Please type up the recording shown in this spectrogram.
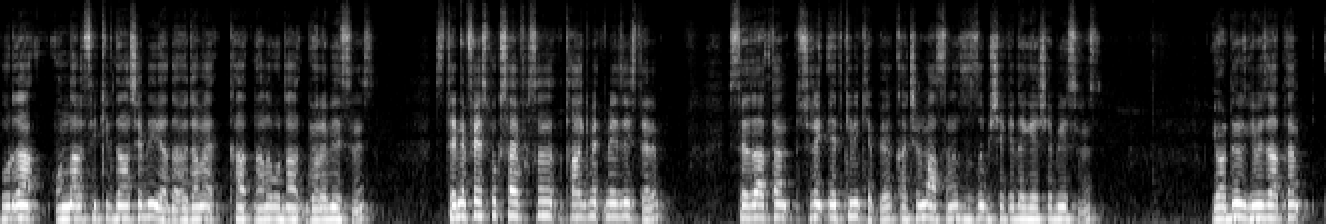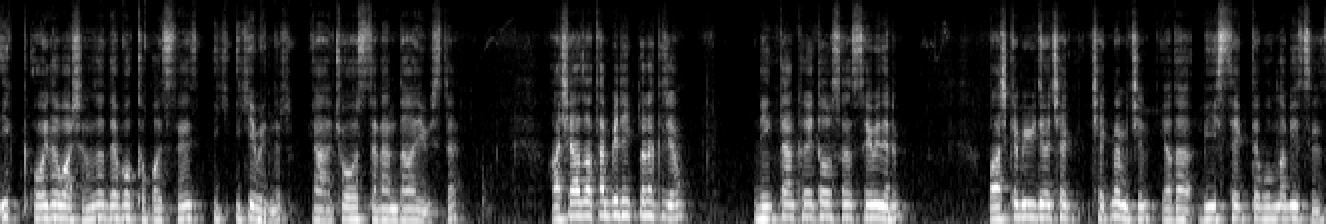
Buradan onlara fikir danışabilir ya da ödeme kanıtlarını buradan görebilirsiniz. Sitenin Facebook sayfasını takip etmenizi isterim. Site zaten sürekli etkinlik yapıyor. Kaçırmazsanız hızlı bir şekilde gelişebilirsiniz. Gördüğünüz gibi zaten ilk oyuna başladığınızda depot kapasiteniz ik- 2000'dir. Yani çoğu siteden daha iyi bir site. Aşağı zaten bir link bırakacağım. Linkten kayıt olursanız sevinirim. Başka bir video çek- çekmem için ya da bir istekte bulunabilirsiniz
